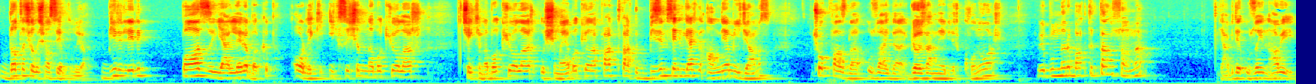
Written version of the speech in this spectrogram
data çalışması yapılıyor. Birileri bazı yerlere bakıp oradaki X ışınına bakıyorlar, çekime bakıyorlar, ışımaya bakıyorlar. Farklı farklı bizim senin gerçekten anlayamayacağımız çok fazla uzayda gözlemleyebilir konu var. Ve bunlara baktıktan sonra ya bir de uzayın abi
